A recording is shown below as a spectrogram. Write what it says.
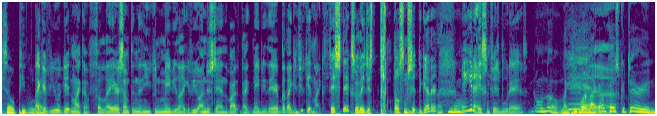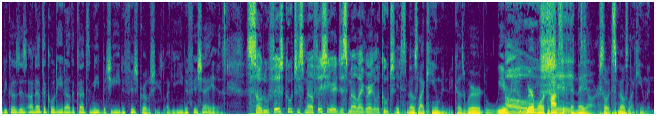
So people Like like, if you were getting like a fillet or something, then you can maybe like if you understand the body, like maybe there. But like if you getting like fish sticks, or they just throw some shit together, Like, you don't- man, you ate some fish boot ass. you don't know. Like people are like, I'm pescatarian because it's unethical to eat other cuts of meat, but you eating fish groceries, like you eating fish ass. So do fish coochie smell fishy or it just smell like regular coochie? It smells like human because we're we're Oh, we're more toxic shit. than they are, so it smells like human.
